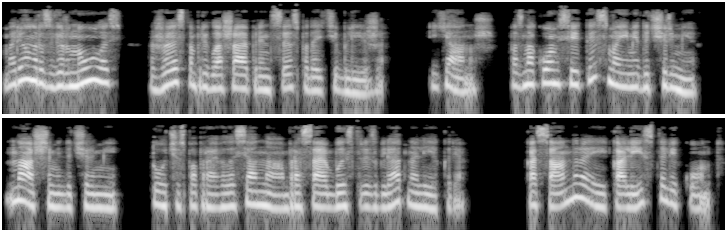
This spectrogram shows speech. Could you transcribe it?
Марион развернулась, жестом приглашая принцесс подойти ближе. Януш, познакомься и ты с моими дочерьми, нашими дочерьми, тотчас поправилась она, бросая быстрый взгляд на лекаря. Кассандра и Калиста Леконт.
